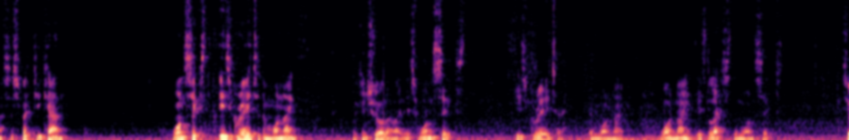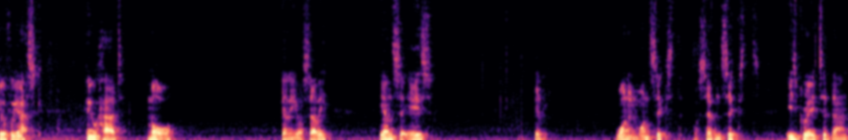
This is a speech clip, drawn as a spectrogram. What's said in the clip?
I suspect you can. One sixth is greater than one ninth. We can show that like this. One sixth is greater than one ninth. One ninth is less than one sixth. So if we ask who had more, Billy or Sally, the answer is Billy. One and one sixth, or seven sixths, is greater than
